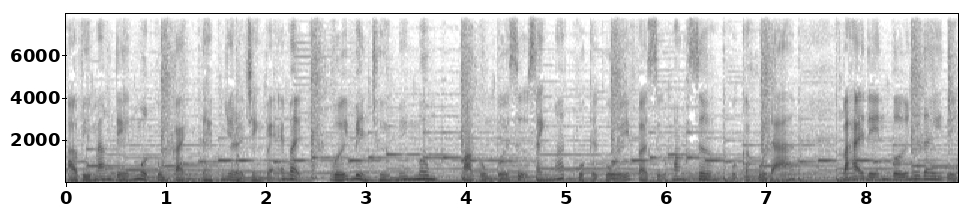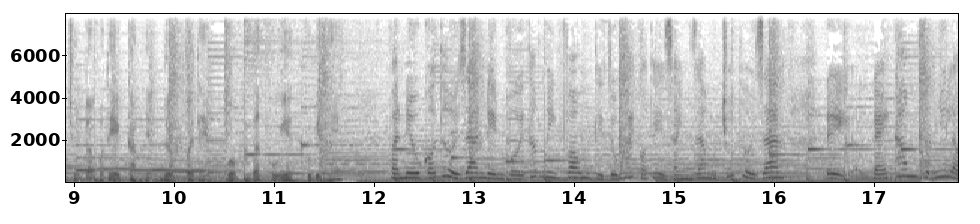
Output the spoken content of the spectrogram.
à, vì mang đến một khung cảnh đẹp như là tranh vẽ vậy, với biển trời mênh mông hòa cùng với sự xanh mát của cây cối và sự hoang sơ của các khối đá. Và hãy đến với nơi đây để chúng ta có thể cảm nhận được vẻ đẹp của vùng đất Phú Yên quý vị nhé. Và nếu có thời gian đến với tháp Ninh Phong thì du khách có thể dành ra một chút thời gian để ghé thăm cũng như là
